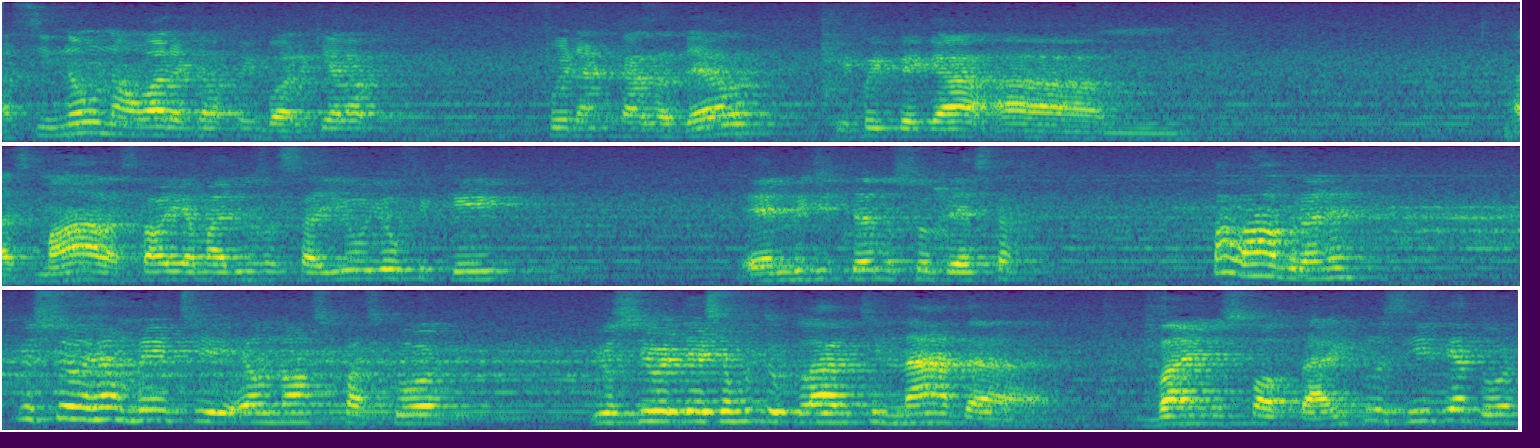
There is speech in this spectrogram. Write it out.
assim não na hora que ela foi embora, que ela foi na casa dela e foi pegar a as malas tal, e a Marilza saiu e eu fiquei é, meditando sobre esta palavra, né? E o Senhor realmente é o nosso pastor, e o Senhor deixa muito claro que nada vai nos faltar, inclusive a dor,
